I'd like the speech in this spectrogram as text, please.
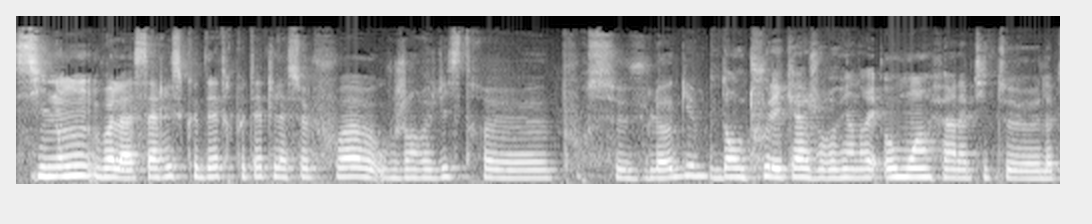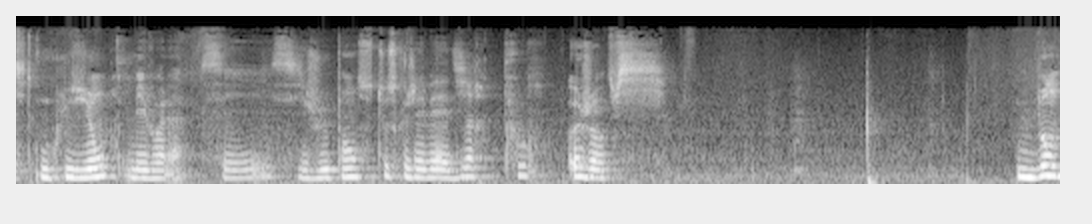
Sinon, voilà, ça risque d'être peut-être la seule fois où j'enregistre euh, pour ce vlog. Dans tous les cas, je reviendrai au moins faire la petite, euh, conclusion. Mais voilà, c'est, je pense, tout ce que j'avais à dire pour aujourd'hui. Bon,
